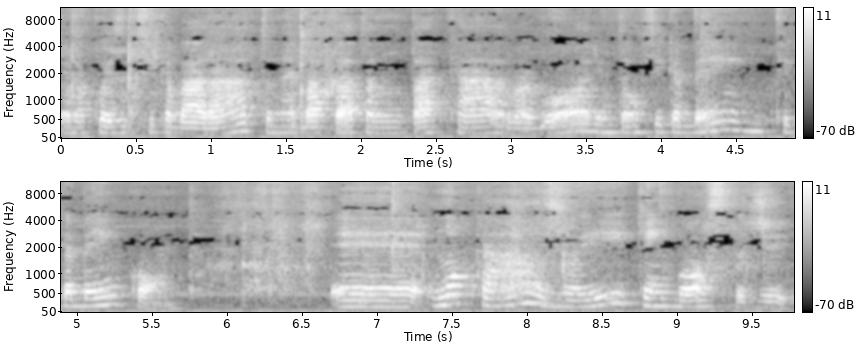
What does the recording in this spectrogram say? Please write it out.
É uma coisa que fica barato, né? Batata não tá caro agora, então fica bem, fica bem em conta. É, no caso aí, quem gosta de,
